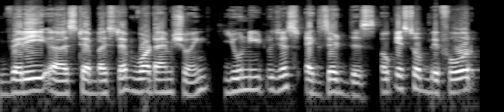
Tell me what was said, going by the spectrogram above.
very uh, step by step. What I'm showing you need to just exit this. Okay so before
